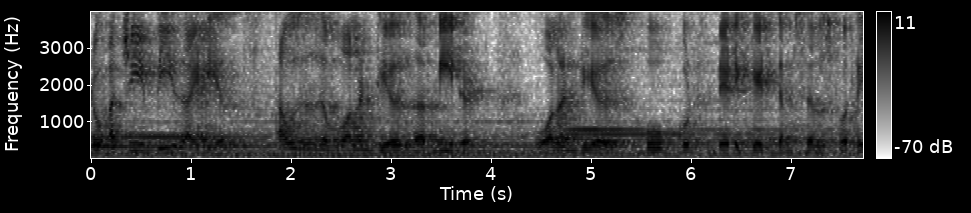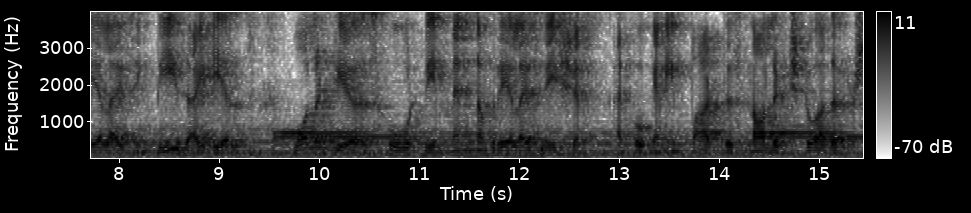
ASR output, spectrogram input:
To achieve these ideals, thousands of volunteers are needed volunteers who could dedicate themselves for realizing these ideals, volunteers who would be men of realization and who can impart this knowledge to others.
